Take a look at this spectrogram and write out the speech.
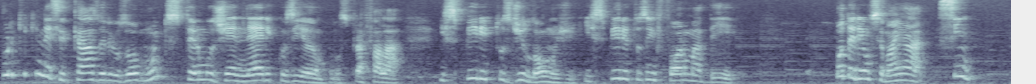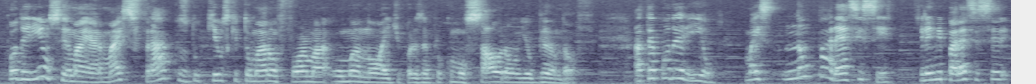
por que, que nesse caso ele usou muitos termos genéricos e amplos para falar espíritos de longe, espíritos em forma de... Poderiam ser Maiar? Sim, poderiam ser Maiar mais fracos do que os que tomaram forma humanoide, por exemplo, como o Sauron e o Gandalf. Até poderiam, mas não parece ser. Ele me parece ser,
